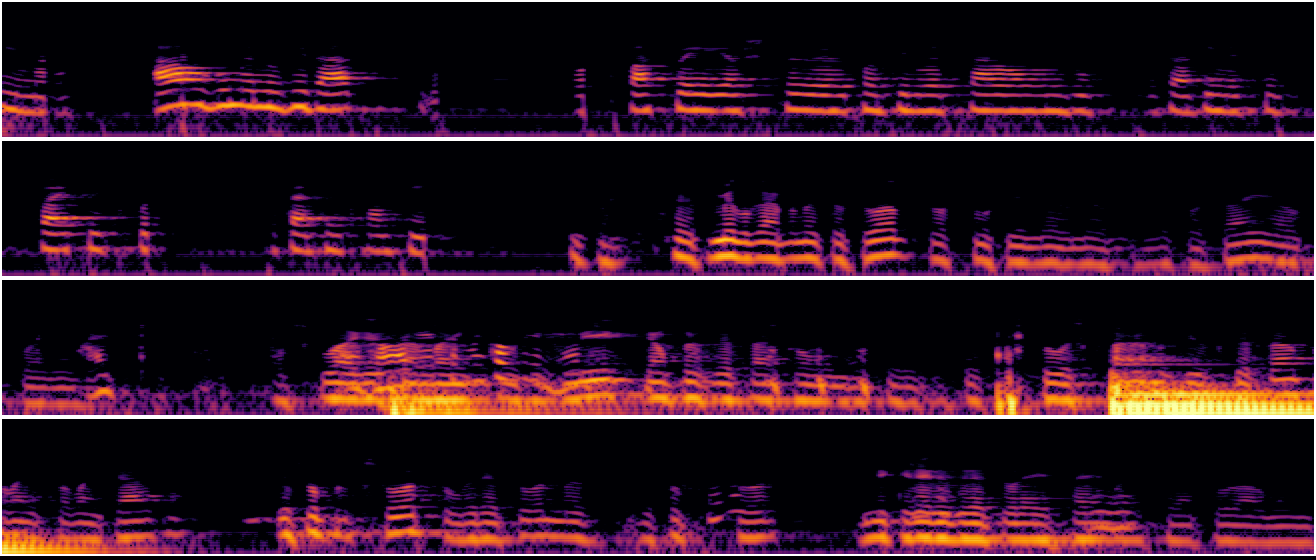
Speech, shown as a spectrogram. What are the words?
clima. Há alguma novidade? Ou de facto é esta continuação do que já vinha sido feito e que depois, portanto, interrompido? Muito bem. Em primeiro lugar, boa noite a todos, aos que estão aqui na, na, na plateia, aos colegas, Ai, que... aos colegas Agora também que estão aqui comigo, que é um prazer estar com esta- estas pessoas que sabem muito de educação, também estou lá em casa. Eu sou professor, sou diretor, mas eu sou professor. A minha carreira de diretor é efêmera, será por alguns,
